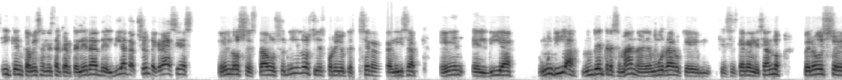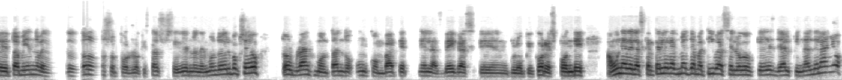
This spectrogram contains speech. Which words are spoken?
y que encabezan esta cartelera del Día de Acción de Gracias en los Estados Unidos y es por ello que se realiza en el día, un día, un día entre semana, es muy raro que, que se esté realizando, pero es eh, también novedoso por lo que está sucediendo en el mundo del boxeo Tom Brank montando un combate en Las Vegas en lo que corresponde a una de las carteleras más llamativas en lo que es ya el final del año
